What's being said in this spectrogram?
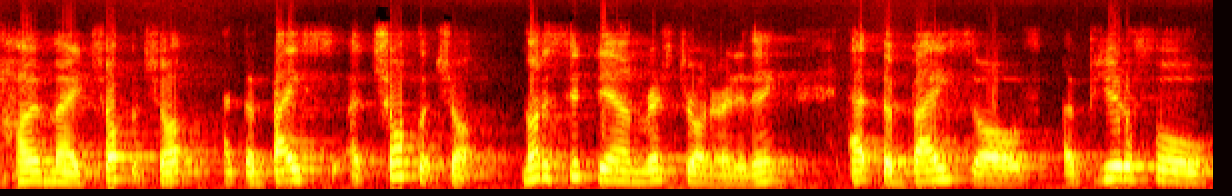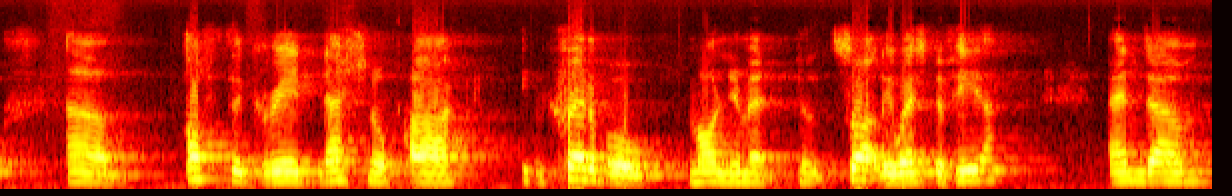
homemade chocolate shop at the base a chocolate shop not a sit down restaurant or anything at the base of a beautiful um, off the grid national park incredible monument slightly west of here and um,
